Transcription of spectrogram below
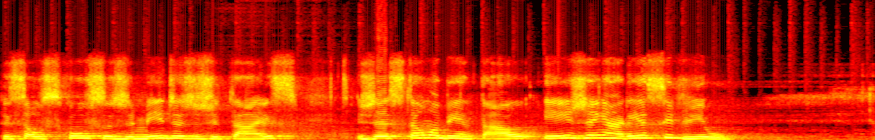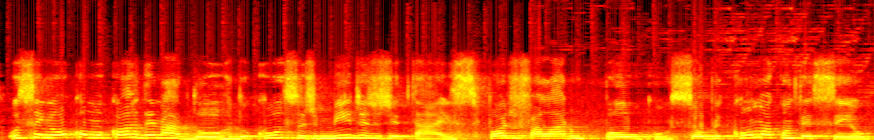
que são os cursos de mídias digitais, gestão ambiental e engenharia civil. O senhor, como coordenador do curso de mídias digitais, pode falar um pouco sobre como aconteceu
